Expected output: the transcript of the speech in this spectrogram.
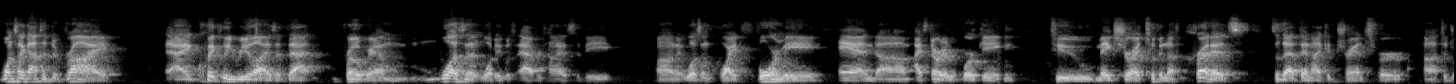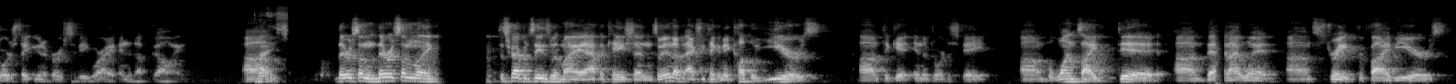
once I got to DeVry, I quickly realized that that program wasn't what it was advertised to be. Um, it wasn't quite for me. And um, I started working to make sure I took enough credits so that then I could transfer uh, to Georgia State University, where I ended up going. Um, nice. There were some there were some like discrepancies with my application, so it ended up actually taking me a couple years um, to get into Georgia State. Um, but once I did, um, then I went um, straight for five years,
